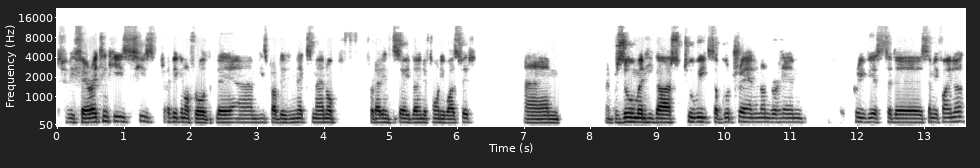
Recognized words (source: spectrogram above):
to be fair, I think he's he's a big enough role to play. Um, he's probably the next man up for that inside line if Tony was fit. Um, I'm presuming he got two weeks of good training under him previous to the semi final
